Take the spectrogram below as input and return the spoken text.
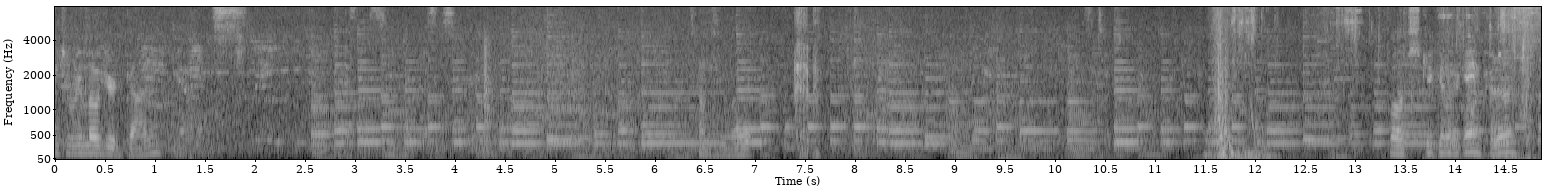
Game to reload your gun. Sounds lit. Well, just keep getting the game, cuz.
